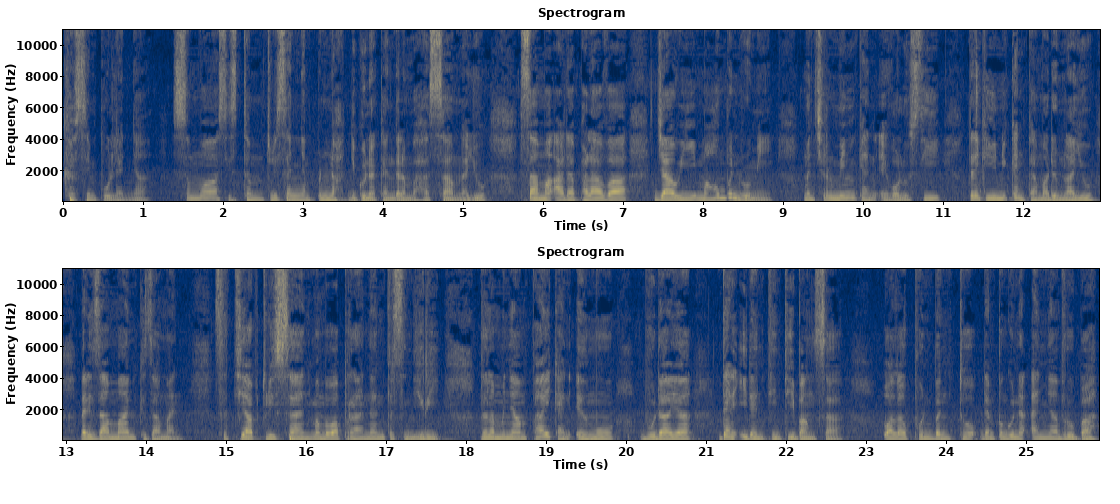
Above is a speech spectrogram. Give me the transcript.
Kesimpulannya, semua sistem tulisan yang pernah digunakan dalam bahasa Melayu sama ada Palava, Jawi maupun Rumi mencerminkan evolusi dan keunikan tamadun Melayu dari zaman ke zaman. Setiap tulisan membawa peranan tersendiri dalam menyampaikan ilmu, budaya dan identiti bangsa. Walaupun bentuk dan penggunaannya berubah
